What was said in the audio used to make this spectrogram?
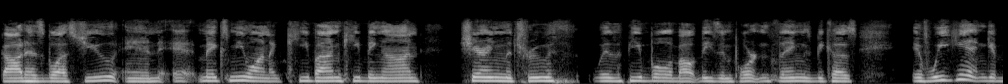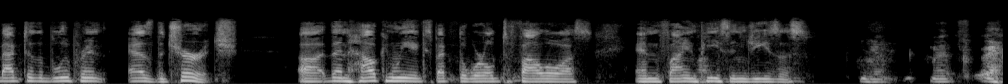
God has blessed you. And it makes me want to keep on keeping on sharing the truth with people about these important things. Because if we can't get back to the blueprint as the church, uh, then how can we expect the world to follow us and find peace in Jesus? Yeah,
